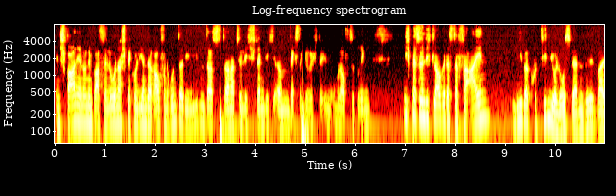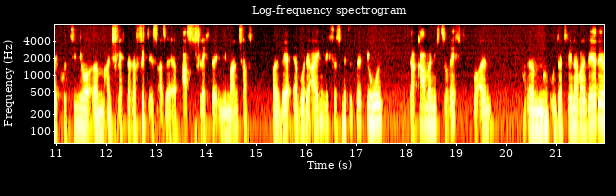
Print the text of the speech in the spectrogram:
in Spanien und in Barcelona spekulieren da rauf und runter. Die lieben das, da natürlich ständig ähm, Wechselgerüchte in Umlauf zu bringen. Ich persönlich glaube, dass der Verein lieber Coutinho loswerden will, weil Coutinho ähm, ein schlechterer Fit ist. Also er passt schlechter in die Mannschaft. Weil wer, er wurde eigentlich fürs Mittelfeld geholt. Da kam er nicht zurecht. Vor allem ähm, unter Trainer Valverde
